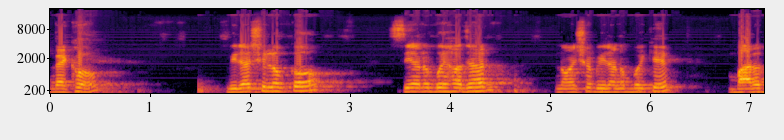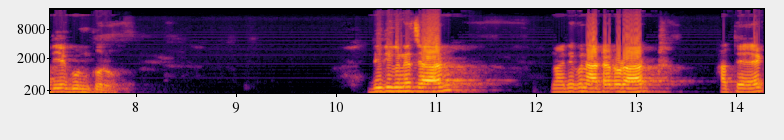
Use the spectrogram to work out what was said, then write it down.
দেখো, বিরাশি লক্ষ ছিয়ানব্বই হাজার নয়শো বিরানব্বই কে বারো দিয়ে গুণ করো। দুই দ্বিগুণে চার, নয় দ্বিগুণে আঠারোর আট, হাতে এক,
